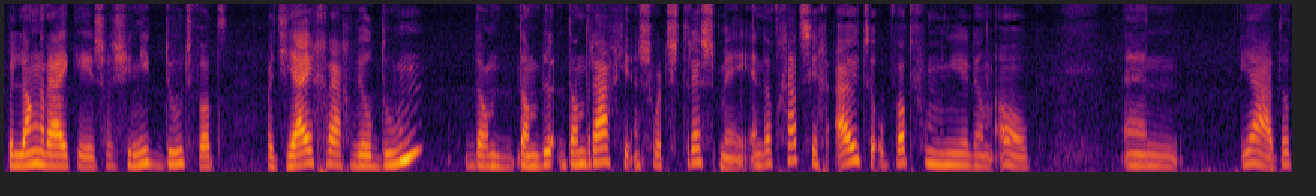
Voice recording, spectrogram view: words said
belangrijk is, als je niet doet wat, wat jij graag wil doen, dan, dan, dan draag je een soort stress mee. En dat gaat zich uiten op wat voor manier dan ook. En ja, dat,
